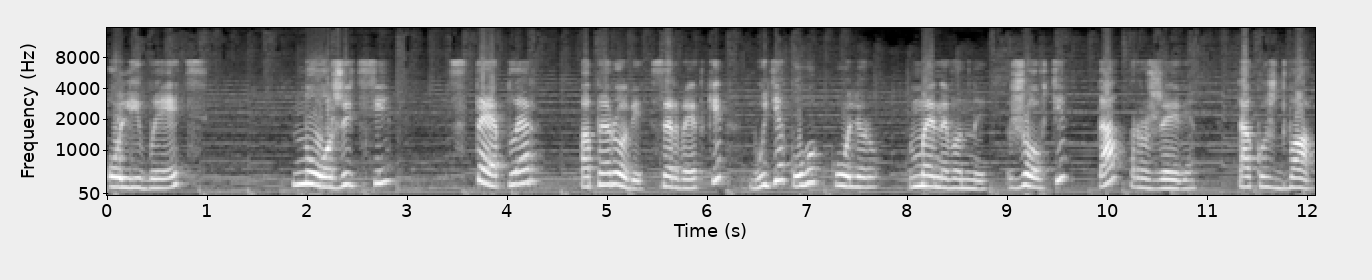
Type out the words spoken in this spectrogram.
олівець, ножиці, степлер, паперові серветки будь-якого кольору. В мене вони жовті та рожеві. Також два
